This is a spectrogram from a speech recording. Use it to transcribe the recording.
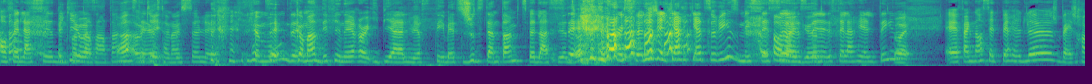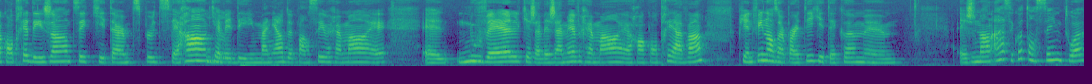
on, on fait de l'acide de ouais. temps en temps. Ah, C'était un peu ça le, le mood. Comment définir un hippie à l'université? Ben, tu joues du tam-tam puis tu fais de l'acide. Un peu ça. Là, j'ai le caricaturisme, mais c'était Oh ça, c'était la réalité. là. Ouais. Euh, fait que dans cette période-là, je, ben, je rencontrais des gens, qui étaient un petit peu différents, qui Mhm. avaient des manières de penser vraiment euh, nouvelles, que j'avais jamais vraiment rencontrées avant. Puis il y a une fille dans un party qui était comme... euh, je lui demande « Ah, c'est quoi ton signe, toi? »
